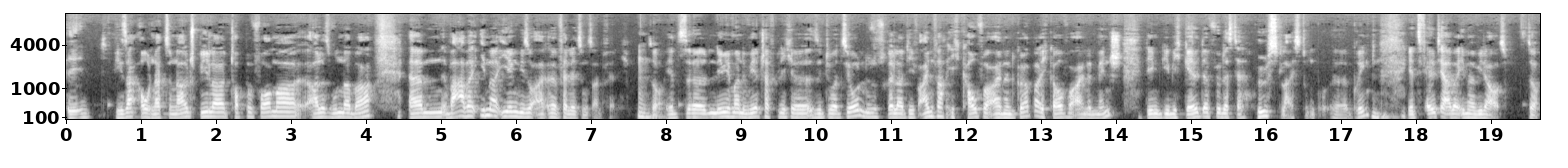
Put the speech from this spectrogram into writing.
Wie gesagt, auch Nationalspieler, Top-Performer, alles wunderbar, ähm, war aber immer irgendwie so äh, verletzungsanfällig. Mhm. So, jetzt äh, nehme ich mal eine wirtschaftliche Situation, das ist relativ einfach. Ich kaufe einen Körper, ich kaufe einen Mensch, dem gebe ich Geld dafür, dass der Höchstleistung äh, bringt. Mhm. Jetzt fällt er aber immer wieder aus. So,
